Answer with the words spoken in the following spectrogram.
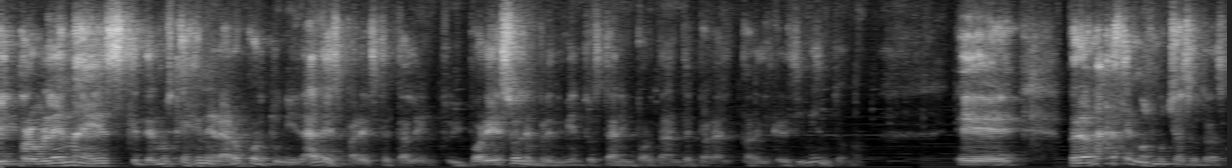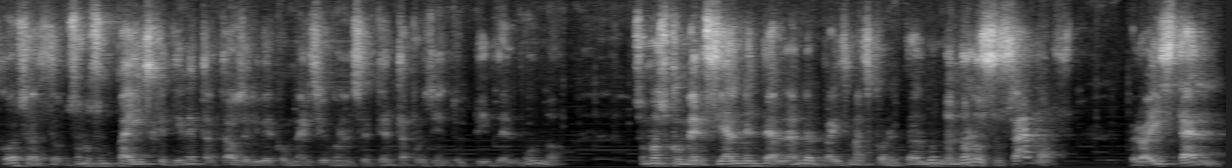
el problema es que tenemos que generar oportunidades para este talento y por eso el emprendimiento es tan importante para el, para el crecimiento. ¿no? Eh, pero además tenemos muchas otras cosas. Somos un país que tiene tratados de libre comercio con el 70% del PIB del mundo. Somos comercialmente hablando el país más conectado del mundo. No los usamos, pero ahí están.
